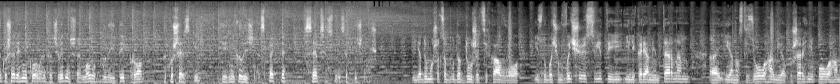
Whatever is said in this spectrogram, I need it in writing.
акушери-гінекологи, то очевидно, що мова буде йти про акушерські і гінекологічні аспекти сепсису і септичного шоку. Я думаю, що це буде дуже цікаво і здобувачам вищої освіти, і лікарям-інтернам, е, і анестезіологам, і акушер-гінекологам,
